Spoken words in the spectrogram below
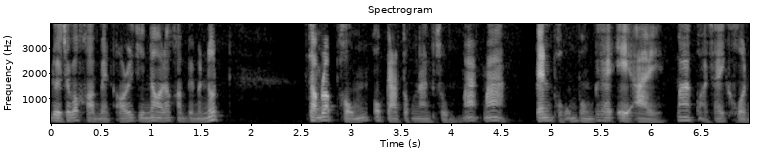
โดยเฉพาะความเป็น original และความเป็นมนุษย์ สำหรับผมโอกาสตกงานสูงมาก ๆ เป็นผมผมก็ใช้ AI มากกว่าใช้คน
